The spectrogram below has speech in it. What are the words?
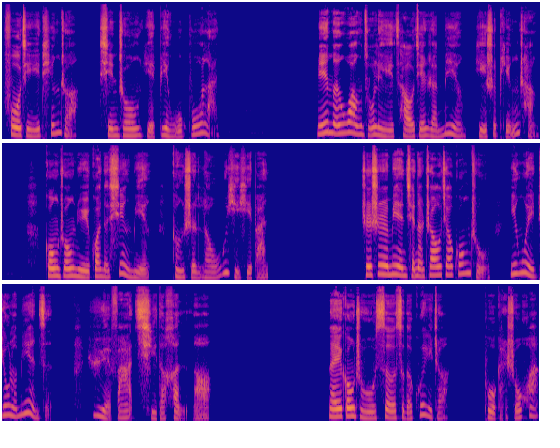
父亲一听着，心中也并无波澜。名门望族里草菅人命已是平常，宫中女官的性命更是蝼蚁一般。只是面前的昭娇公主因为丢了面子，越发气得狠了。梅公主瑟瑟的跪着，不敢说话。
